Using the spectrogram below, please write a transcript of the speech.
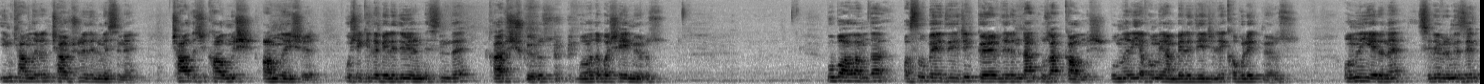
imkanların çarçur edilmesini, çağ dışı kalmış anlayışı, bu şekilde belediye yönetiminde karşı çıkıyoruz. Buna da baş eğmiyoruz. Bu bağlamda asıl belediyecilik görevlerinden uzak kalmış, bunları yapamayan belediyeciliği kabul etmiyoruz. Onun yerine Silivrimizin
